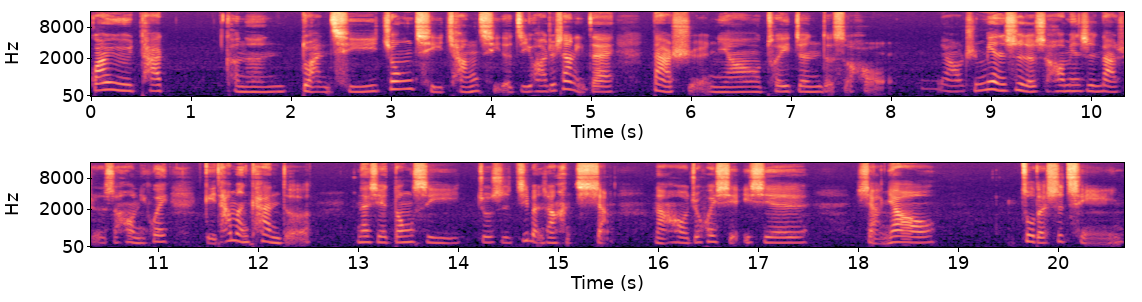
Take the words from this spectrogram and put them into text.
关于他。可能短期、中期、长期的计划，就像你在大学你要推甄的时候，要去面试的时候，面试大学的时候，你会给他们看的那些东西，就是基本上很像，然后就会写一些想要做的事情、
